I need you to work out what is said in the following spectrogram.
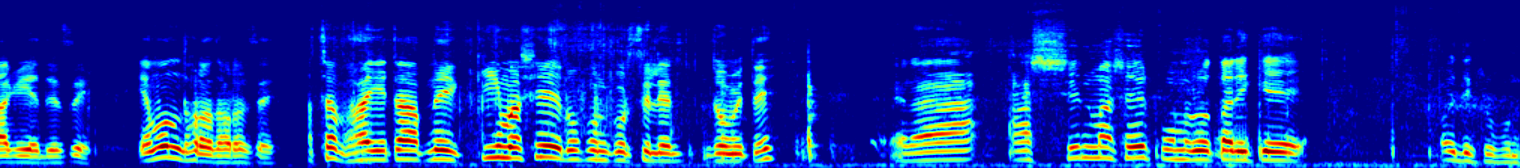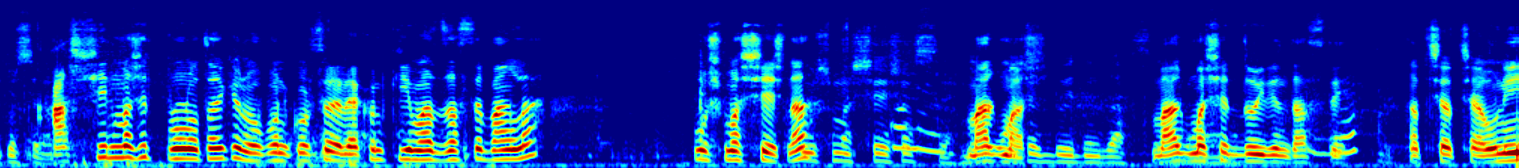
লাগিয়ে দিয়েছে। এমন ধরা ধরেছে। আচ্ছা ভাই এটা আপনি কি মাসে রোপণ করছিলেন জমিতে? এরা আশ্বিন মাসের পনেরো তারিখে ওই দিক রোপণ করছে। আশ্বিন মাসের পনেরো তারিখে রোপণ করছিলেন। এখন কি মাস যাচ্ছে বাংলা? পুষ মাস শেষ না? পুষ মাস শেষ হচ্ছে। মাঘ মাস। মাসের দুই দিন যাচ্ছে। মাঘ মাসের দুই দিন আসতে আচ্ছা আচ্ছা উনি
